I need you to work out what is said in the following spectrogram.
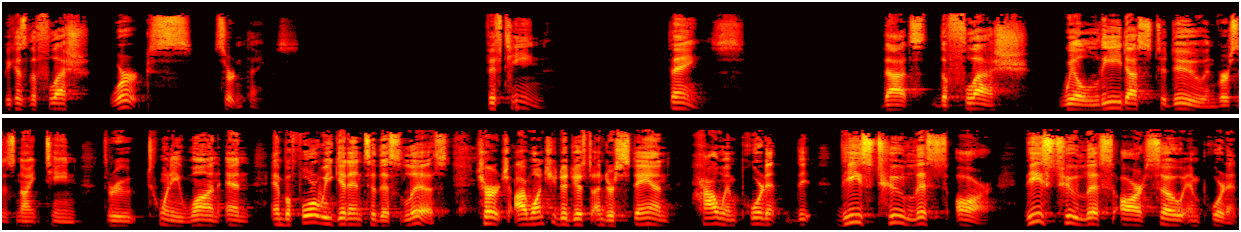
Because the flesh works certain things. 15 things that the flesh will lead us to do in verses 19 through 21. And, and before we get into this list, church, I want you to just understand how important the, these two lists are. These two lists are so important.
